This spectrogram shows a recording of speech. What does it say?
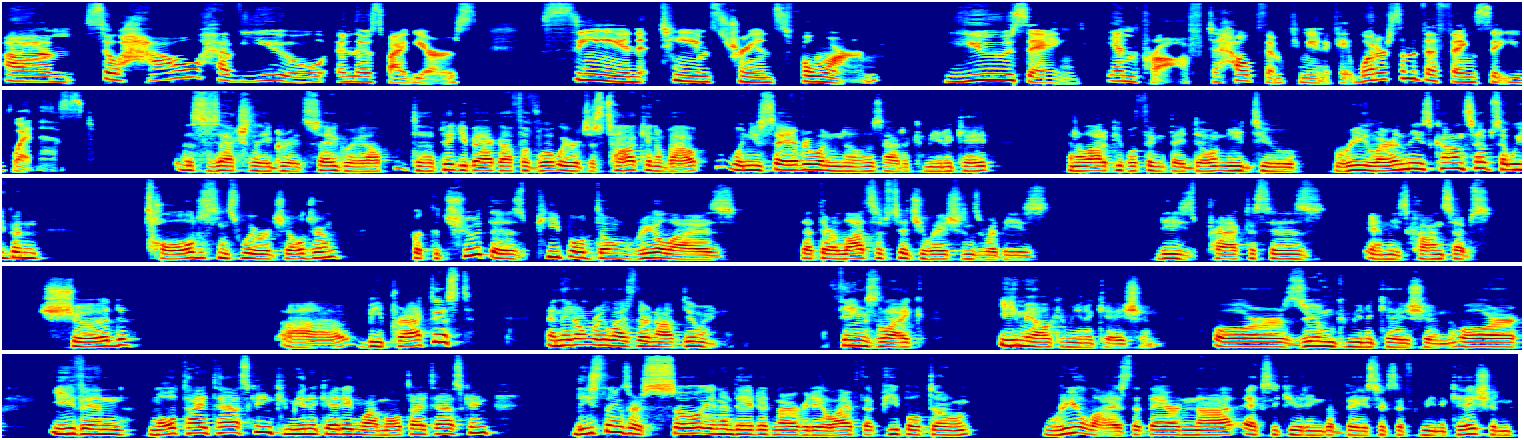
Um, so how have you in those five years seen teams transform using improv to help them communicate? What are some of the things that you've witnessed? This is actually a great segue off, to piggyback off of what we were just talking about. When you say everyone knows how to communicate, and a lot of people think they don't need to relearn these concepts that we've been told since we were children. But the truth is, people don't realize that there are lots of situations where these these practices and these concepts should uh, be practiced, and they don't realize they're not doing it. Things like email communication or Zoom communication or even multitasking, communicating while multitasking. These things are so inundated in our everyday life that people don't realize that they are not executing the basics of communication.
